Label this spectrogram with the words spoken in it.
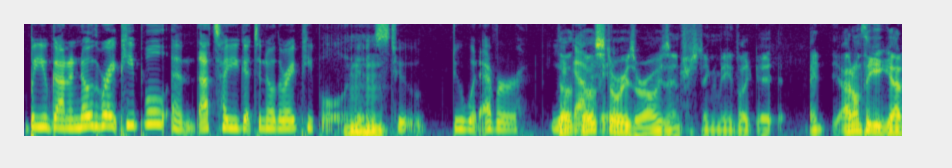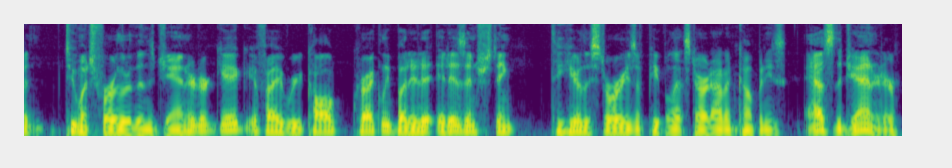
but you got to know the right people, and that's how you get to know the right people mm-hmm. is to do whatever you got. those stories are always interesting to me. Like, it, I, I don't think he got it too much further than the janitor gig, if I recall correctly. But it it is interesting to hear the stories of people that start out in companies as the janitor.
